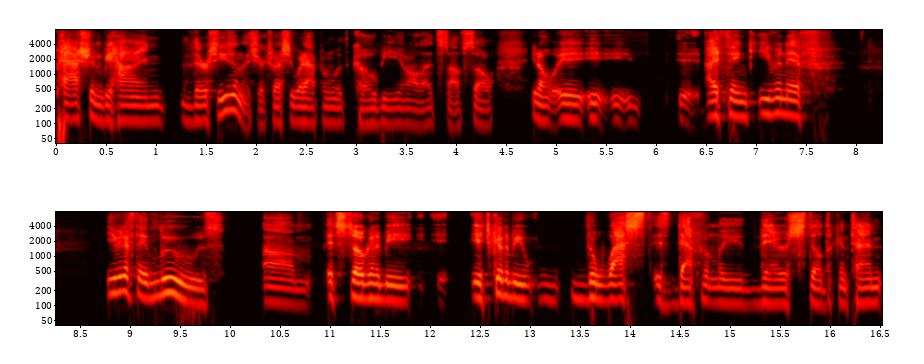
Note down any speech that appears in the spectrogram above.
passion behind their season this year, especially what happened with Kobe and all that stuff. So, you know, it, it, it, I think even if even if they lose, um, it's still going to be it's going to be the West is definitely there still to contend,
